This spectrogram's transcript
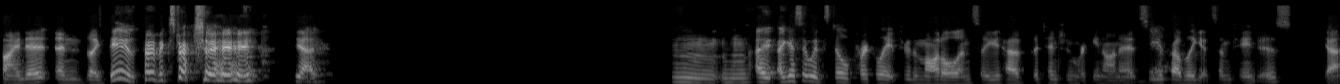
find it and like, this perfect structure. yeah. Mm-hmm. I, I, guess it would still percolate through the model, and so you'd have attention working on it. So yeah. you'd probably get some changes. Yeah.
